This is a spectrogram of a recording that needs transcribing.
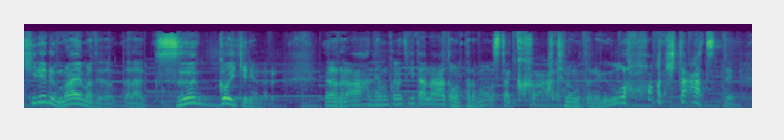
切れる前までだったらすっごいいけるようになる。だからああ眠くなってきたなと思ったらモンスタークワーって飲むとねうわ来たっつって。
